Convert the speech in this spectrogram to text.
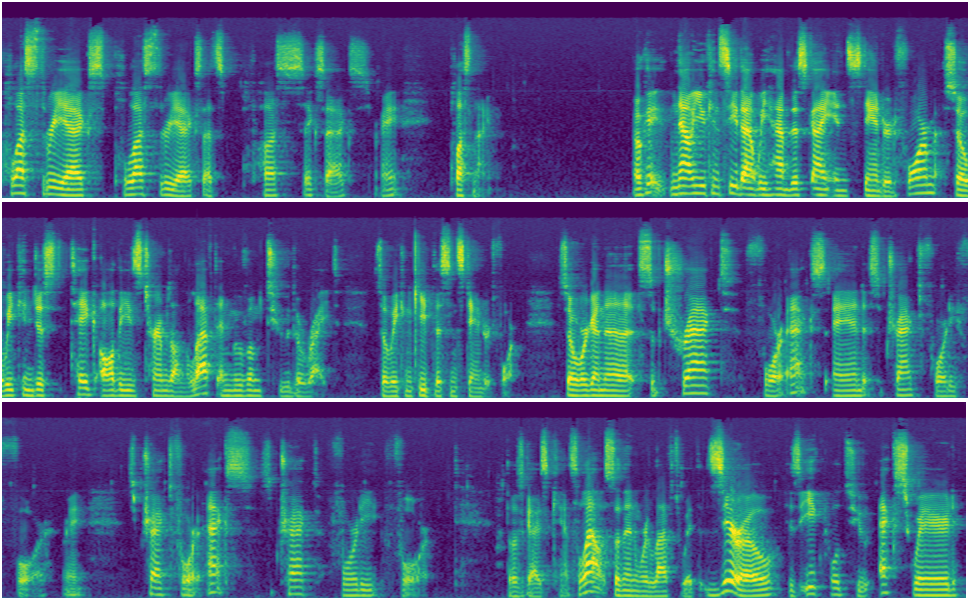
plus 3x plus 3x, that's plus 6x, right, plus 9. Okay, now you can see that we have this guy in standard form, so we can just take all these terms on the left and move them to the right. So we can keep this in standard form. So we're going to subtract 4x and subtract 44, right? subtract 4x, subtract 44. Those guys cancel out, so then we're left with 0 is equal to x squared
